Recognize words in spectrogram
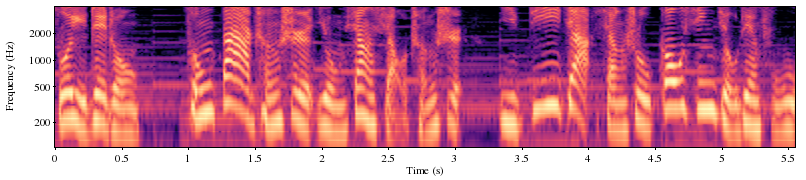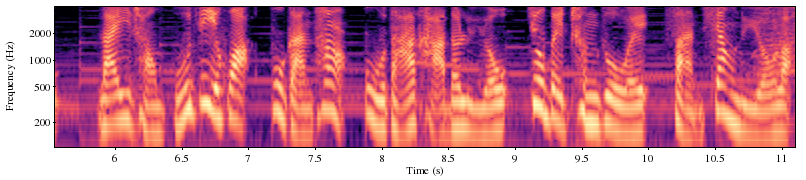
所以这种从大城市涌向小城市，以低价享受高新酒店服务，来一场不计划、不赶趟、不打卡的旅游，就被称作为反向旅游了。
